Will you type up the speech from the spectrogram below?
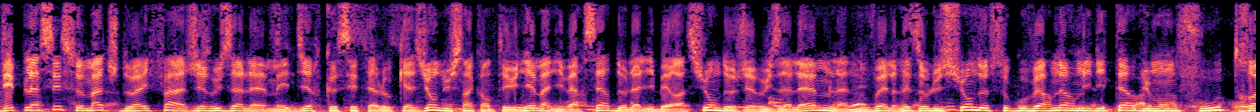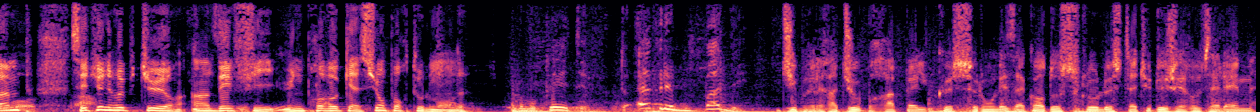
Déplacer ce match de Haïfa à Jérusalem et dire que c'est à l'occasion du 51e anniversaire de la libération de Jérusalem, la nouvelle résolution de ce gouverneur militaire du monde fou, Trump, c'est une rupture, un défi, une provocation pour tout le monde. Djibril Rajoub rappelle que selon les accords d'Oslo, le statut de Jérusalem,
